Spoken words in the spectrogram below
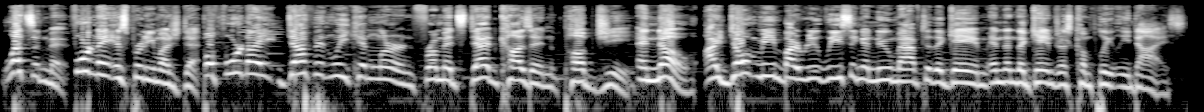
Let's admit, Fortnite is pretty much dead, but Fortnite definitely can learn from its dead cousin, PUBG. And no, I don't mean by releasing a new map to the game and then the game just completely dies.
